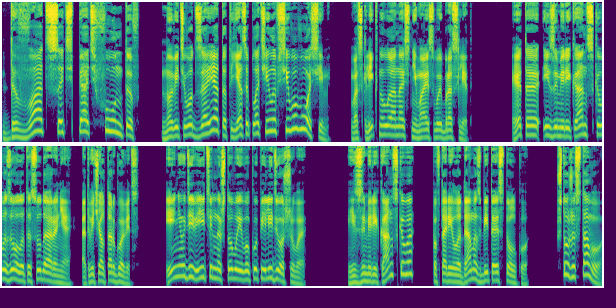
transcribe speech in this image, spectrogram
«Двадцать пять фунтов! Но ведь вот за этот я заплатила всего восемь!» — воскликнула она, снимая свой браслет. «Это из американского золота, сударыня», — отвечал торговец. «И неудивительно, что вы его купили дешево». «Из американского?» — повторила дама, сбитая с толку. «Что же с того?»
